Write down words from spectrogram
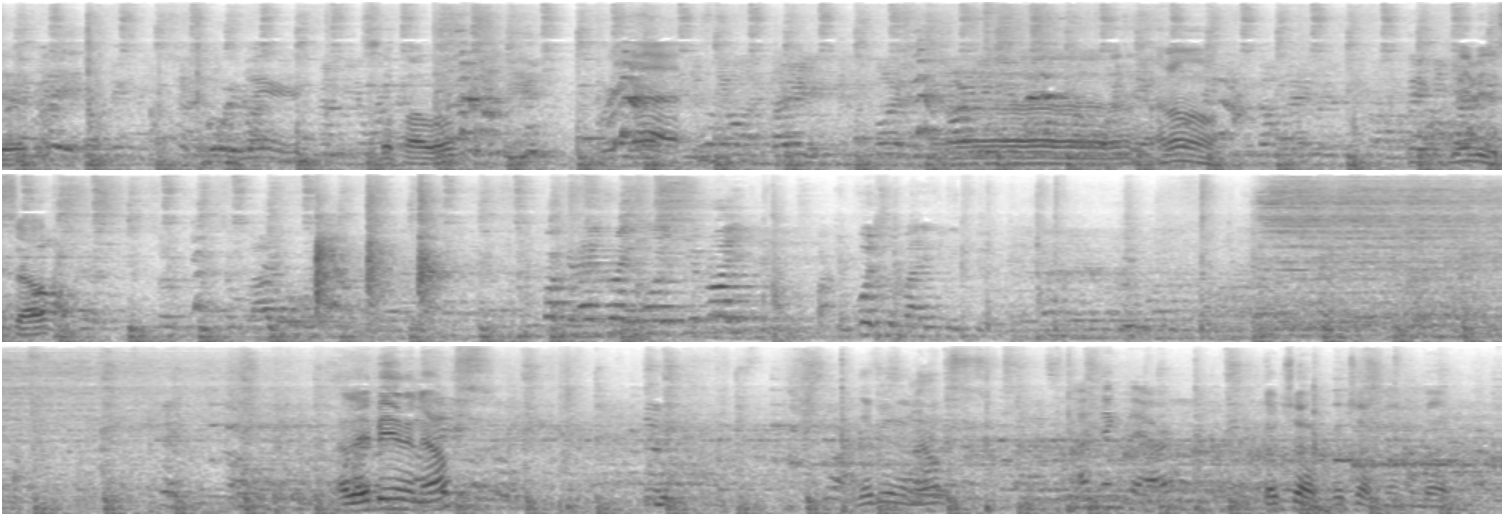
Yeah. Where? Sao Paulo. Where's that? Uh, I don't know. Maybe the south. To. Are they being announced? Are they being announced? I think they are. Go check. Go check. Don't come back.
